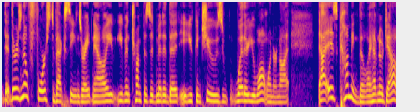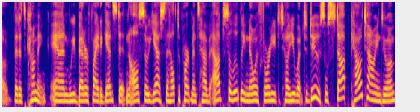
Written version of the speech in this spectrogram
there is no forced vaccines right now. Even Trump has admitted that you can choose whether you want one or not. That is coming, though. I have no doubt that it's coming, and we better fight against it. And also, yes, the health departments have absolutely no authority to tell you what to do. So stop kowtowing to them.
